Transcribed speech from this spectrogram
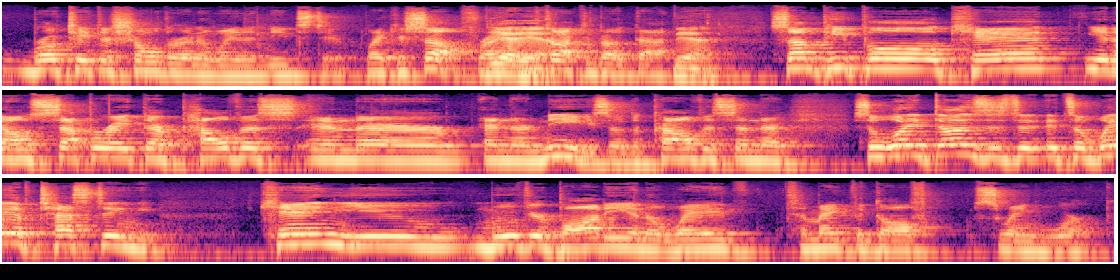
rotate their shoulder in a way that needs to like yourself right Yeah, we yeah. talked about that Yeah. some people can't you know separate their pelvis and their and their knees or the pelvis and their so what it does is it's a way of testing can you move your body in a way to make the golf swing work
